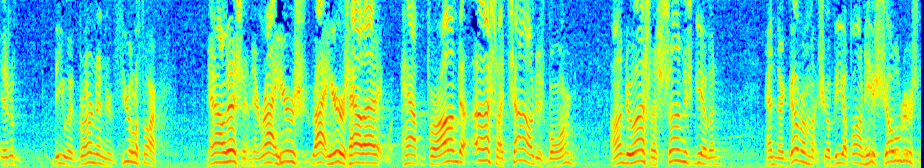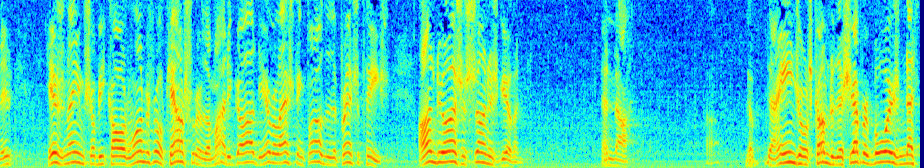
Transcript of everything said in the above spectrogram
it'll be with burning and fuel of fire. Now listen, and right here's right here's how that happened. For unto us a child is born, unto us a son is given, and the government shall be upon his shoulders, and his, his name shall be called Wonderful Counselor, of the Mighty God, the Everlasting Father, the Prince of Peace. Unto us a son is given, and uh, uh, the the angels come to the shepherd boys, and that's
